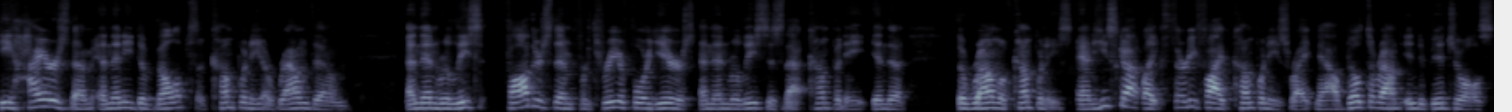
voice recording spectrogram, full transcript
he hires them and then he develops a company around them and then release fathers them for three or four years and then releases that company in the the realm of companies. And he's got like 35 companies right now built around individuals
